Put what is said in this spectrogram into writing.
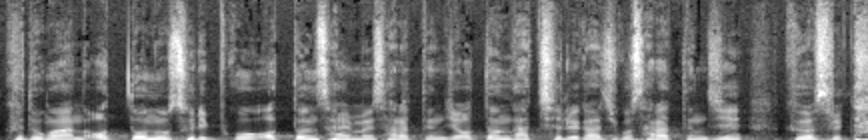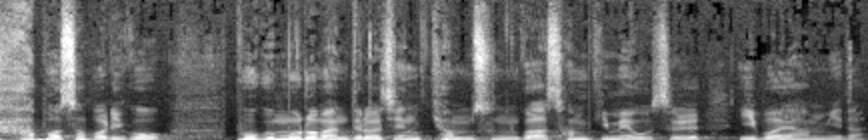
그동안 어떤 옷을 입고 어떤 삶을 살았든지 어떤 가치를 가지고 살았든지 그것을 다 벗어버리고 복음으로 만들어진 겸손과 섬김의 옷을 입어야 합니다.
